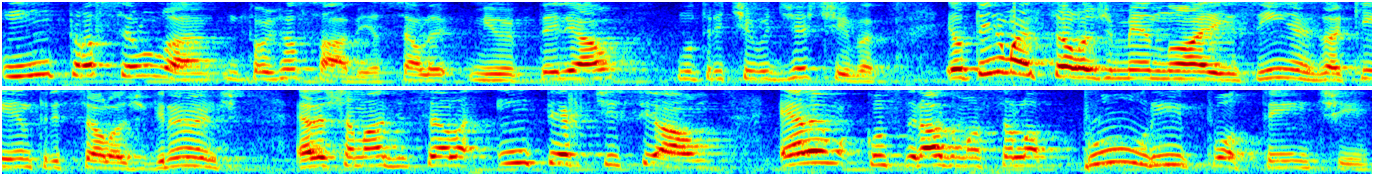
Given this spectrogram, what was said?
intracelular. Então já sabe, a célula mioepitelial, nutritiva e digestiva. Eu tenho umas células menorzinhas aqui entre células grandes, ela é chamada de célula intersticial. Ela é considerada uma célula pluripotente.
